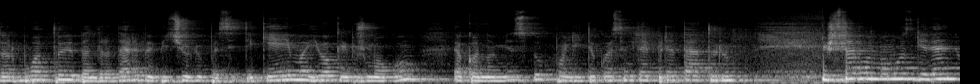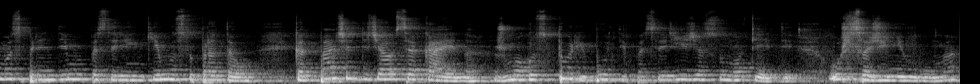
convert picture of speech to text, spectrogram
darbuotojų, bendradarbių, bičiulių pasitikėjimą, jo kaip žmogum, ekonomistų, politikos interpretatorių. Iš savo mamos gyvenimo sprendimų pasirinkimų supratau, kad pačią didžiausią kainą žmogus turi būti pasiryžęs sumokėti už sažiningumą,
